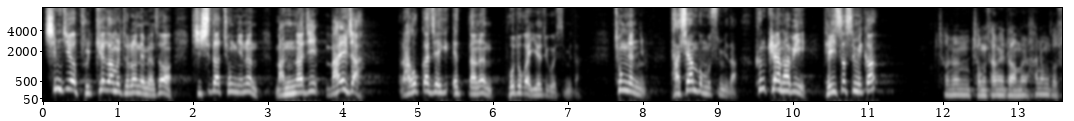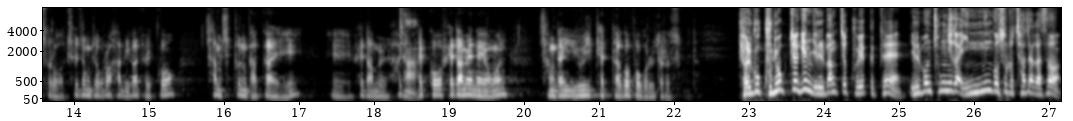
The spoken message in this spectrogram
심지어 불쾌감을 드러내면서 기시다 총리는 만나지 말자라고까지 했다는 보도가 이어지고 있습니다. 총련님 다시 한번 묻습니다. 흔쾌한 합의 돼 있었습니까? 저는 정상회담을 하는 것으로 최종적으로 합의가 됐고 30분 가까이 예, 회담을 하- 자. 했고 회담의 내용은 상당히 유익했다고 보고를 들었습니다. 결국 굴욕적인 일방적 구애 끝에 일본 총리가 있는 곳으로 찾아가서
